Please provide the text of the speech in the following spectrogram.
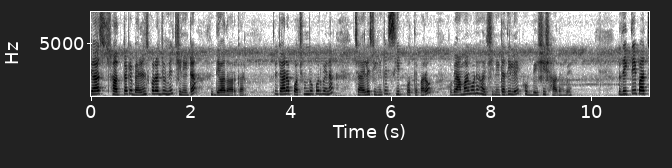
জাস্ট স্বাদটাকে ব্যালেন্স করার জন্য চিনিটা দেওয়া দরকার। তো যারা পছন্দ করবে না, চাইলে চিনিটা স্কিপ করতে পারো। তবে আমার মনে হয় চিনিটা দিলে খুব বেশি স্বাদ হবে। তো দেখতেই পাচ্ছ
